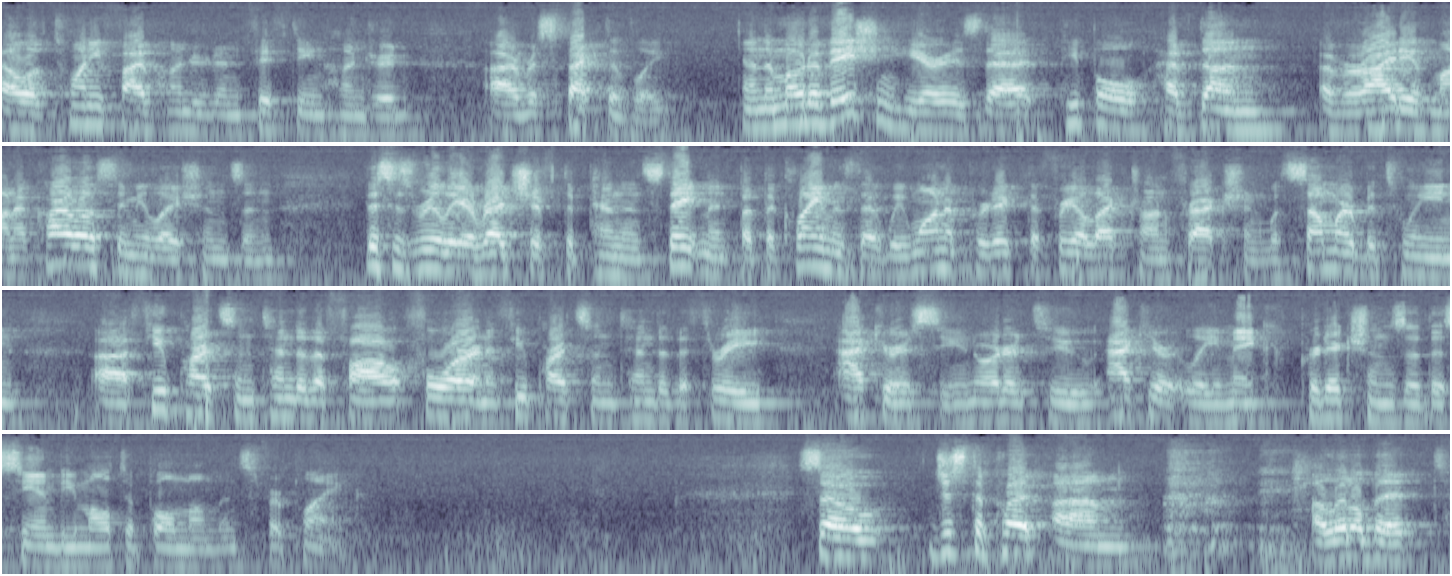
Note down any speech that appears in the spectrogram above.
L of 2500 and 1500 uh, respectively. And the motivation here is that people have done a variety of Monte Carlo simulations, and this is really a redshift dependent statement, but the claim is that we want to predict the free electron fraction with somewhere between a few parts in 10 to the 4 and a few parts in 10 to the 3 accuracy in order to accurately make predictions of the CMB multipole moments for Planck. So just to put um, a little bit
